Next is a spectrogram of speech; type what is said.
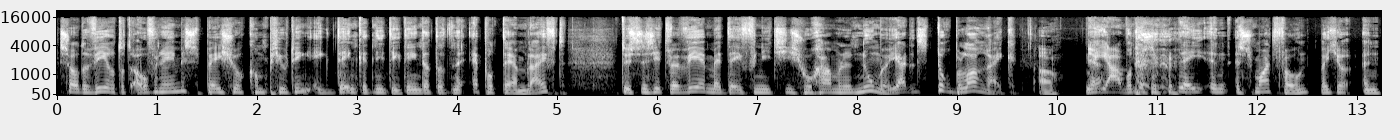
Zal de wereld dat overnemen? Spatial computing? Ik denk het niet. Ik denk dat dat een Apple-term blijft. Dus dan zitten we weer met definities. Hoe gaan we het noemen? Ja, dat is toch belangrijk. Oh. Ja, nee, ja want dus, nee, een, een, smartphone, weet je, een,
